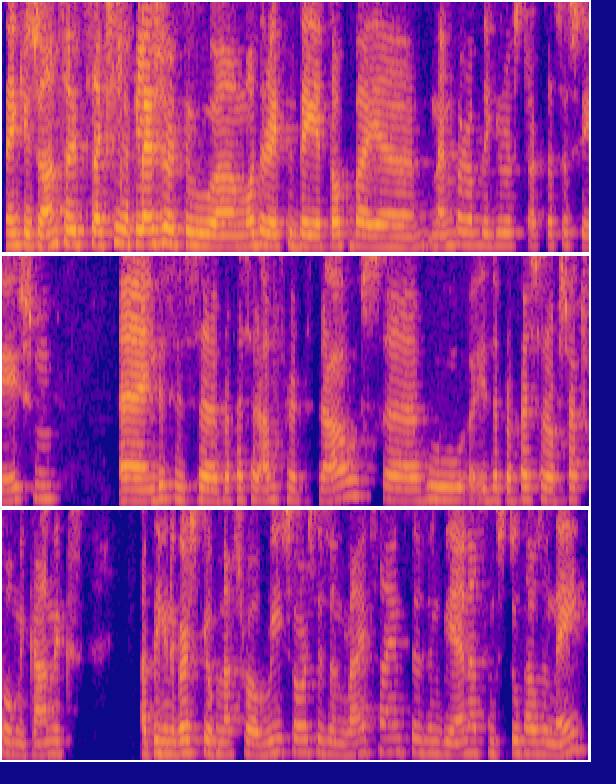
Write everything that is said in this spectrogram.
Thank you, John. So it's actually a pleasure to uh, moderate today a talk by a member of the Eurostruct Association. And this is uh, Professor Alfred Strauss, uh, who is a professor of structural mechanics at the University of Natural Resources and Life Sciences in Vienna since 2008.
